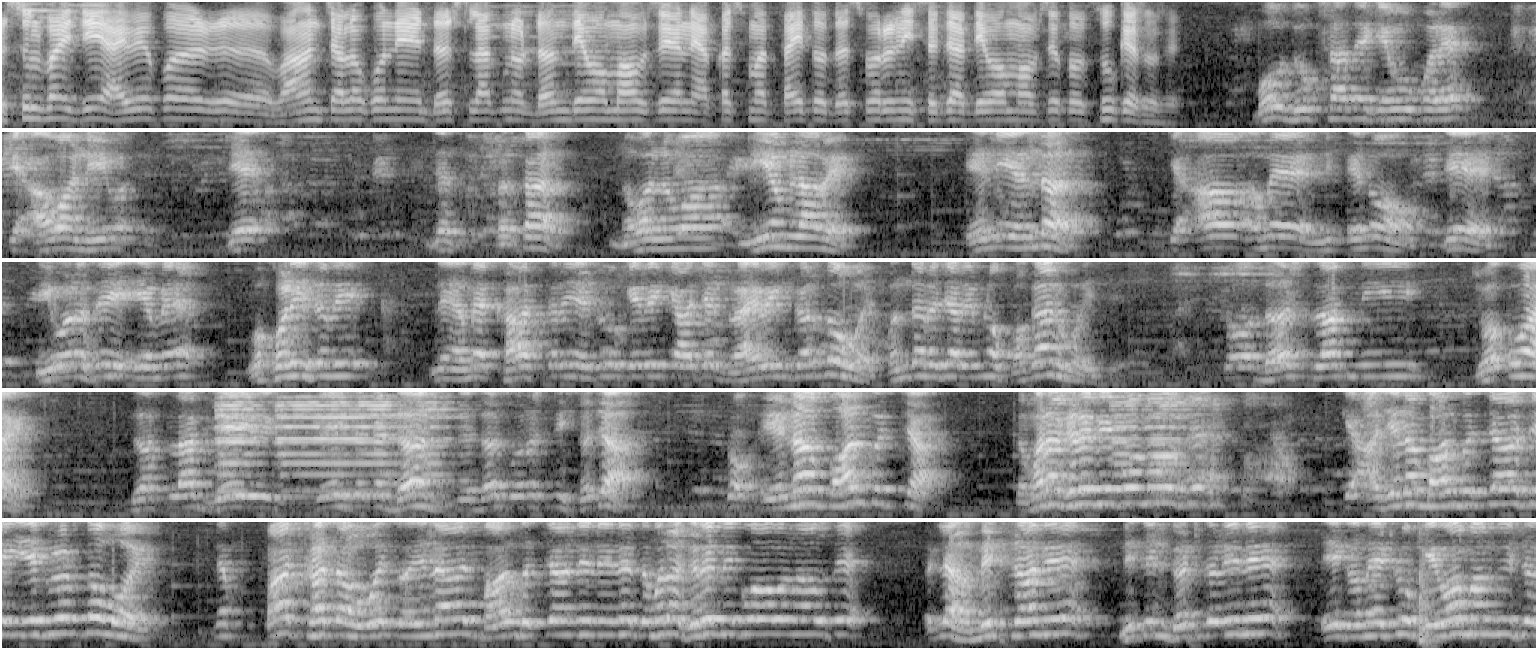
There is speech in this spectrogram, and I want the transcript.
રસુલભાઈ જે હાઈવે પર વાહન ચાલકોને દસ લાખનો દંડ દેવામાં આવશે અને અકસ્માત થાય તો દસ વર્ષની સજા દેવામાં આવશે તો શું કહેશો છે? બહુ દુઃખ સાથે કહેવું પડે કે આવા નિયમ જે જે સરકાર નવા નવા નિયમ લાવે, એની અંદર કે આ અમે એનો જે છે એ અમે વખોડી શકીએ ને અમે ખાસ કરીને એટલું કહેવી કે આ જે ડ્રાઇવિંગ કરતો હોય, પંદર હજાર એમનો પગાર હોય છે. તો દસ લાખની જોગવાઈ દસ લાખ જે કહી શકે દંડ ને દસ વર્ષની સજા, તો એના બાલ બચ્ચા તમારા ઘરે મેકવામાં આવશે? કે આજેના જેના બાલ બચ્ચા હશે એ રડતો હોય ને પાંચ ખાતા હોય તો એના બાલ બચ્ચાને એને તમારા ઘરે મેકવામાં આવશે. એટલે અમિત શાહને, નીતિન ગડકરીને એક અમે એટલું કહેવા માંગવી છે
